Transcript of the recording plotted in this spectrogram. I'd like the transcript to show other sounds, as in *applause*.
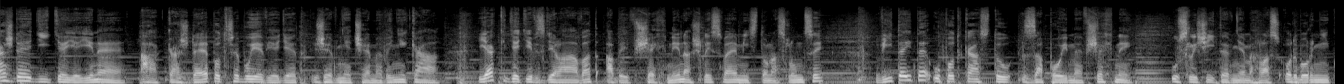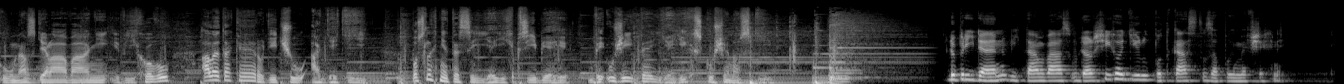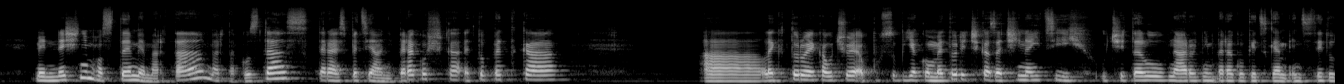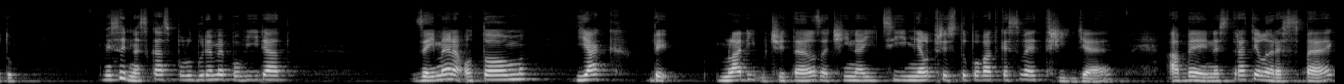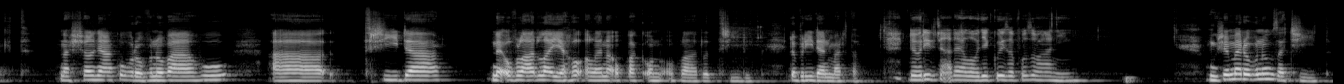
Každé dítě je jiné a každé potřebuje vědět, že v něčem vyniká. Jak děti vzdělávat, aby všechny našly své místo na slunci? Vítejte u podcastu Zapojme všechny. Uslyšíte v něm hlas odborníků na vzdělávání i výchovu, ale také rodičů a dětí. Poslechněte si jejich příběhy, využijte jejich zkušeností. Dobrý den, vítám vás u dalšího dílu podcastu Zapojme všechny. Mým dnešním hostem je Marta, Marta Kozdas, která je speciální pedagožka, etopetka a lektoruje, kaučuje a působí jako metodička začínajících učitelů v Národním pedagogickém institutu. My si dneska spolu budeme povídat zejména o tom, jak by mladý učitel začínající měl přistupovat ke své třídě, aby nestratil respekt, našel nějakou rovnováhu a třída neovládla jeho, ale naopak on ovládl třídu. Dobrý den, Marta. Dobrý den, Adélo, děkuji za pozvání. Můžeme rovnou začít.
